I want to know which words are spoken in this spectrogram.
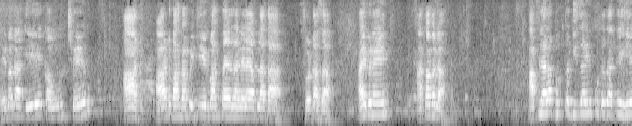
हे बघा एक अंश छेद आठ. आठ भागापैकी एक भाग तयार झालेला आहे आपला आता हा. छोटासा. आहे नाही? आता बघा. आपल्याला फक्त डिझाईन कुठं जाते हे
